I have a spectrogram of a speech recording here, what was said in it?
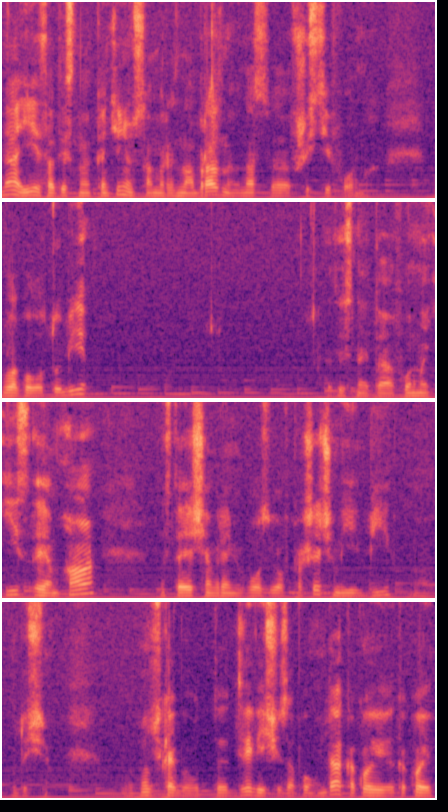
Да, и, соответственно, continuous самый разнообразный у нас в шести формах. Глагола to be, Соответственно, это форма is, am, are в настоящем времени, was, will в прошедшем и be в будущем. Ну, то есть, как бы, вот э, две вещи запомнить, да, какой, какой,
